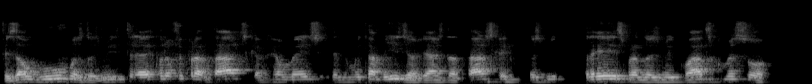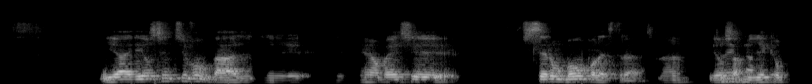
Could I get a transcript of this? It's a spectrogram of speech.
fiz algumas, 2003. Quando eu fui para a Antártica, realmente teve muita mídia a viagem da Antártica, e 2003 para 2004 começou. E aí eu senti vontade de, de realmente ser um bom palestrante, né? Eu Legal. sabia que eu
